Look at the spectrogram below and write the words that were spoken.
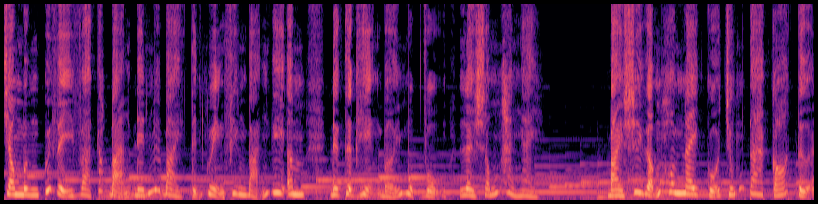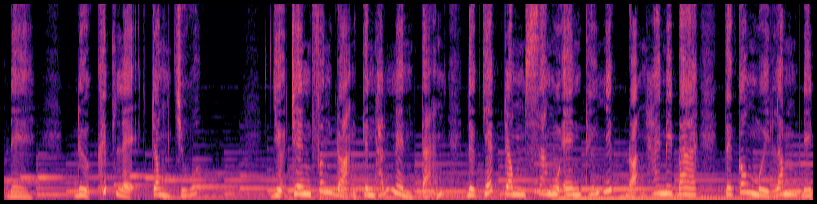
Chào mừng quý vị và các bạn đến với bài tĩnh nguyện phiên bản ghi âm được thực hiện bởi một vụ lời sống hàng ngày. Bài suy gẫm hôm nay của chúng ta có tựa đề Được khích lệ trong Chúa. Dựa trên phân đoạn Kinh Thánh nền tảng được chép trong Samuel thứ nhất đoạn 23 từ câu 15 đến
